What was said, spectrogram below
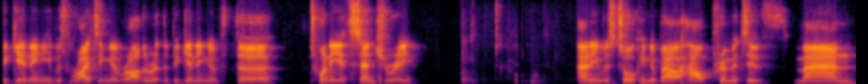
beginning. He was writing it rather at the beginning of the 20th century. And he was talking about how primitive man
